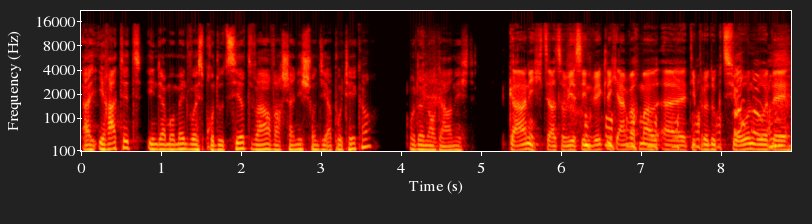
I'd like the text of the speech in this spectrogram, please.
Äh, ihr hattet in der Moment, wo es produziert war, wahrscheinlich schon die Apotheker oder noch gar nicht? Gar nichts. Also wir sind wirklich einfach mal, äh, die Produktion wurde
